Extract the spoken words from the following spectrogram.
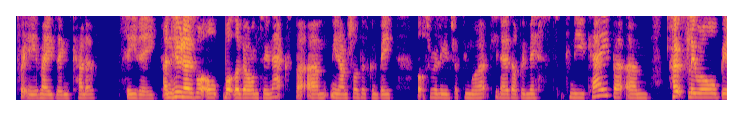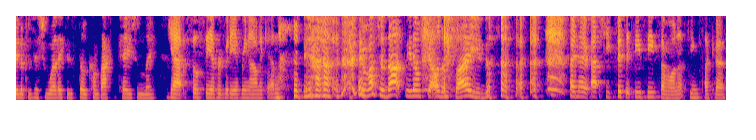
pretty amazing kind of CV. And who knows what what they'll go on to next. But um, you know, I'm sure there's going to be lots of really interesting work. You know, they'll be missed from the UK, but um, hopefully we'll all be in a position where they can still come back occasionally. Yeah, still see everybody every now and again. yeah, imagine that being able to get on a plane. I know, actually physically see someone. That seems like a,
